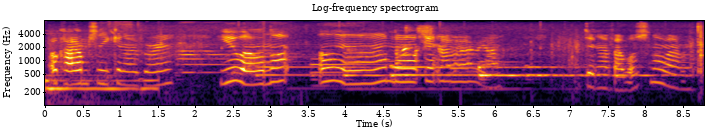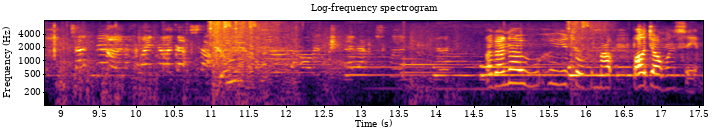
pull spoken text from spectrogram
Okay, I'm sneaking over here. You are not. I am not getting over. Didn't know if I was know I don't know who you're talking about, but I don't want to see him.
